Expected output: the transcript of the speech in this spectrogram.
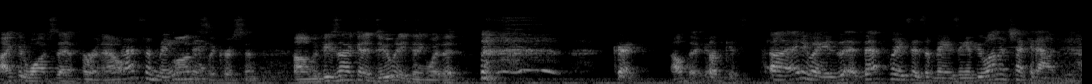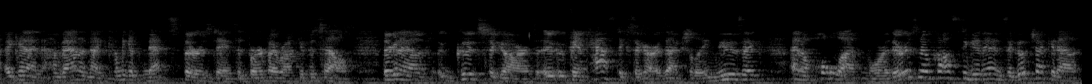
I could watch that for an hour. That's amazing. Honestly, Kristen. Um, if he's not going to do anything with it, Greg, I'll take it. focus. Uh, anyways, that place is amazing. If you want to check it out, again, Havana Night coming up next Thursday. It's at Burn by Rocky Patel. They're going to have good cigars, uh, fantastic cigars, actually, music, and a whole lot more. There is no cost to get in, so go check it out.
